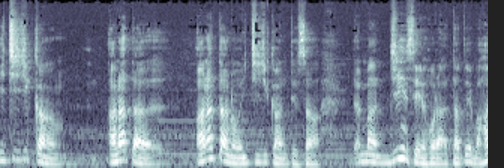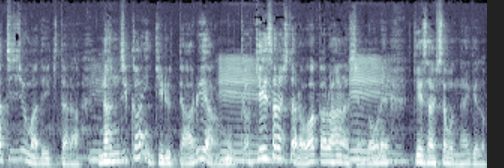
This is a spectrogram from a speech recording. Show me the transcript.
1時間あなたあなたの1時間ってさまあ、人生ほら例えば80まで生きたらうん。何時間生きるってあるやん、もううん計算したら分かる話やんか、うん。俺計算したことないけど、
